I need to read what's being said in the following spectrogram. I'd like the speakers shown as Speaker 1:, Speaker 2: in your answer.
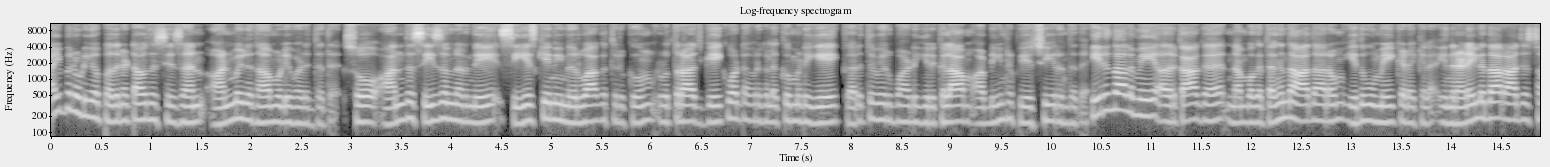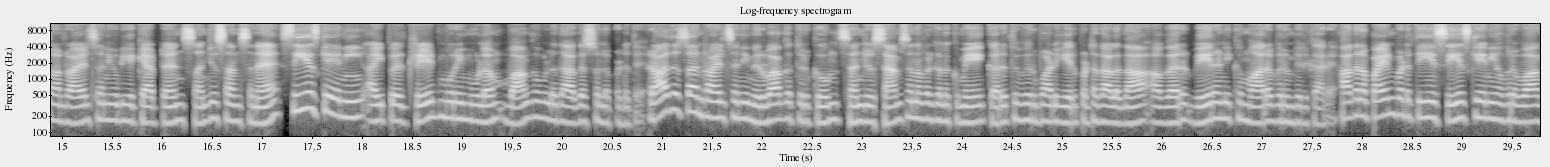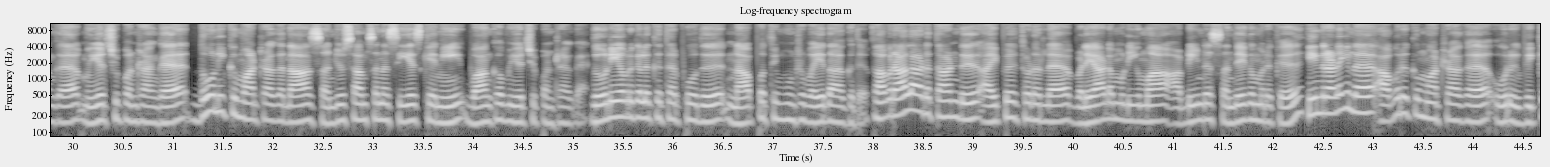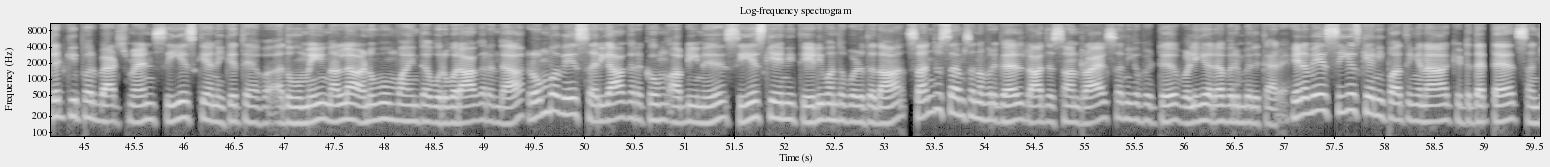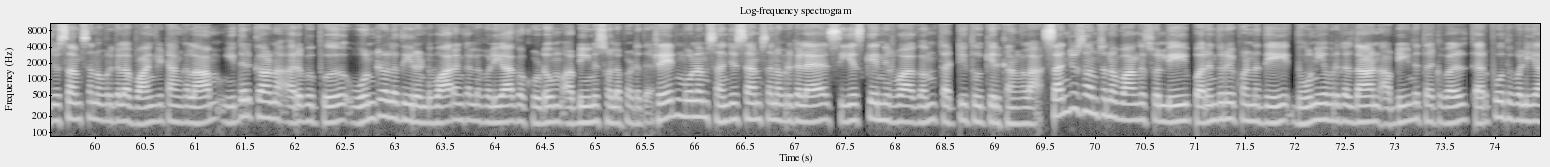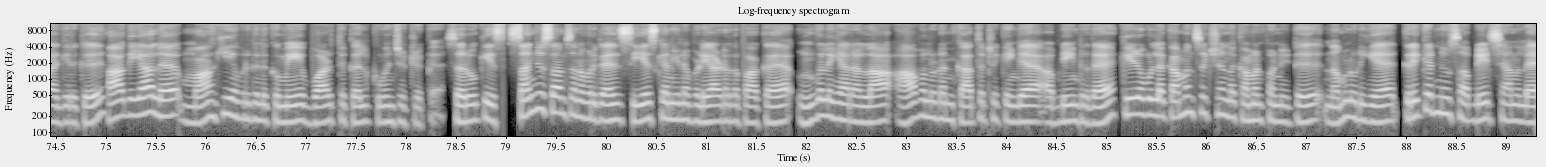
Speaker 1: ஐபிஎலுடைய பதினெட்டாவது சீசன் அண்மையில் தான் முடிவடைந்தது. ஸோ அந்த சீசன்லேருந்தே சிஎஸ்கேனி சிஎஸ்கே அணி நிர்வாகத்திற்கும் ருத்ராஜ் கேக்வாட் அவர்களுக்கும் இடையே கருத்து வேறுபாடு இருக்கலாம் அப்படின்ற பேச்சு இருந்தது. இருந்தாலுமே அதற்காக நமக்கு தகுந்த ஆதாரம் எதுவுமே கிடைக்கல. இந்த நிலையில தான் ராஜஸ்தான் ராயல்ஸ் அணியுடைய கேப்டன் சஞ்சு சாம்சனை சிஎஸ்கே அணி ஐபிஎல் ட்ரேட் முறை மூலம் வாங்க உள்ளதாக சொல்லப்படுது. ராஜஸ்தான் ராயல்ஸ் அணி நிர்வாகத்திற்கும் சஞ்சு சாம்சன் அவர்களுக்குமே கருத்து வேறுபாடு ஏற்பட்டதால தான் அவர் வேரணிக்கு மாற விரும்பியிருக்காரு. அதனை பயன்படுத்தி சிஎஸ்கே அணி அவர் வாங்க முயற்சி பண்றாங்க. தோனிக்கு மாற்றாக தான் சஞ்சு சாம்சனை சிஎஸ்கே அணி வாங்க முயற்சி பண்றாங்க. தோனி அவர்களுக்கு தற்போது நாற்பத்தி மூன்று வயதாகுது. அவரால் அடுத்த ஆண்டு ஐபிஎல் தொடர்ல விளையாட முடியுமா அப்படின்ற சந்தேகம் இருக்கு. இந்த நிலையில அவருக்கு மாற்றாக ஒரு விக்கெட் கீப்பர் பேட்ஸ்மேன் சிஎஸ்கே அணிக்கு தேவை. அதுவுமே நல்ல அனுபவம் வாய்ந்த ஒருவராக இருந்தா ரொம்பவே சரியாக இருக்கும் அப்படின்னு சிஎஸ்கே அணி தேடி வந்த பொழுதுதான் சஞ்சு சாம்சன் அவர்கள் ராஜஸ்தான் ராயல்ஸ் அணியை விட்டு வெளியேற விரும்பியிருக்காரு. எனவே சிஎஸ்கே அணி பாத்தீங்கன்னா கிட்டத்தட்ட சஞ்சு சாம்சன் அவர்களை வாங்கிட்டாங்களாம். இதற்கான அறிவிப்பு ஒன்று அல்லது இரண்டு வாரங்கள் வழியாக கூடும் அப்படின்னு சொல்லப்படுது. ட்ரேட் மூலம் சஞ்சு சாம்சன் அவர்களை சிஎஸ்கே நிர்வாகம் தட்டி தூக்கியிருக்காங்களா? சஞ்சு சாம்சனை வாங்க சொல்லி பரிந்துரை பண்ணதே தோனி அவர்கள் தான் அப்படின்னு தகவல் தற்போது வழியாக இருக்கு. ஆகையால மாகி அவர்களுக்குமே வாழ்த்துக்கள் குவிஞ்சிட்டு இருக்கு. Sir okay. சஞ்சு சாம்சன் அவர்கள் சிஎஸ்கே அணியில விளையாடுறத பார்க்க உங்களை யாரெல்லாம் ஆவலுடன் காத்துட்டு இருக்கீங்க அப்படின்றத கீழே உள்ள கமெண்ட் செக்ஷன்ல கமெண்ட் பண்ணிட்டு நம்மளுடைய கிரிக்கெட் நியூஸ் அப்டேட் சேனலை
